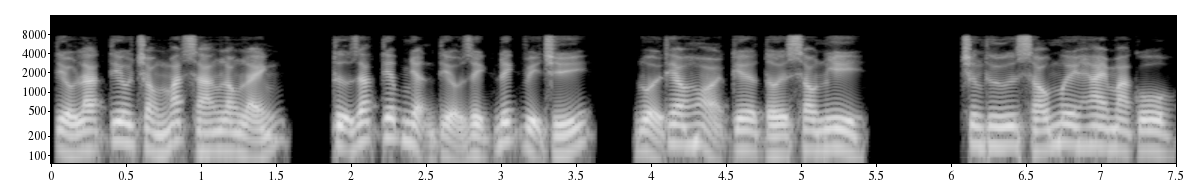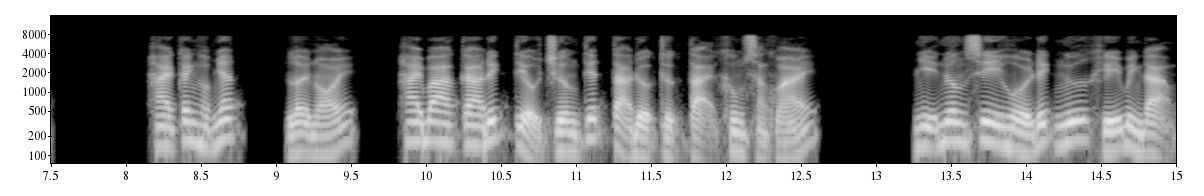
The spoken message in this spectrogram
Tiểu Lạt Tiêu trong mắt sáng long lánh, tự giác tiếp nhận tiểu dịch đích vị trí, đuổi theo hỏi kia tới sau nhi. Chương thứ 62 Ma Cô. Hai canh hợp nhất, lời nói, hai ba ca đích tiểu trương tiết tạ được thực tại không sảng khoái. Nhị nương si hồi đích ngữ khí bình đạm,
